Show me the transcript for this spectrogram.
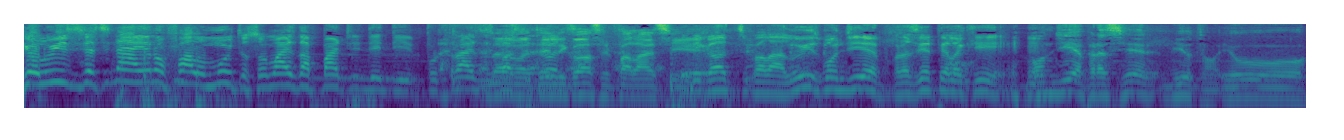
Porque o Luiz diz assim, não, eu não falo muito, eu sou mais da parte de, de por trás dos Não, mas ele gosta de falar assim. Ele gosta de falar. Luiz, bom dia, prazer tê-lo aqui. Bom dia, prazer, Milton. Eu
